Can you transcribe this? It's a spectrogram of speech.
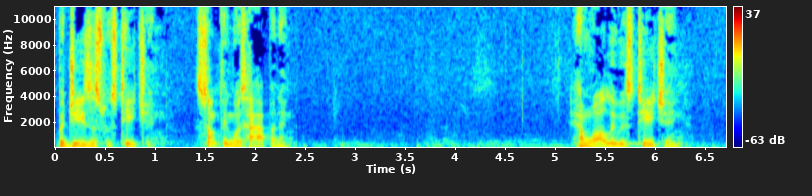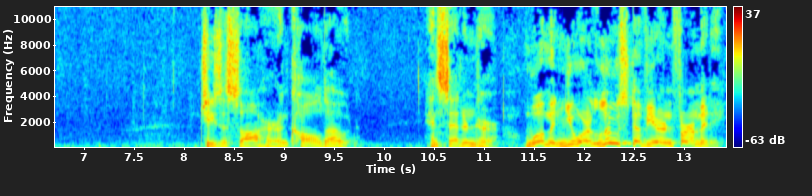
But Jesus was teaching, something was happening. And while he was teaching, Jesus saw her and called out and said unto her, Woman, you are loosed of your infirmity.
